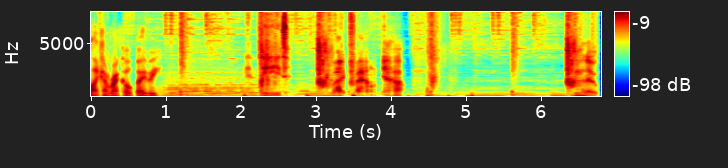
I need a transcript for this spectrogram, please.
like a record baby. Indeed. Right round. Yeah. Hello.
